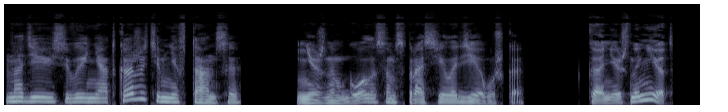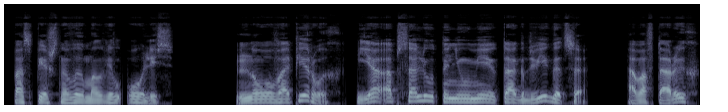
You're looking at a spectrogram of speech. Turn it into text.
«Надеюсь, вы не откажете мне в танце?» Нежным голосом спросила девушка. «Конечно нет», — поспешно вымолвил Олесь. «Ну, во-первых, я абсолютно не умею так двигаться, а во-вторых,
